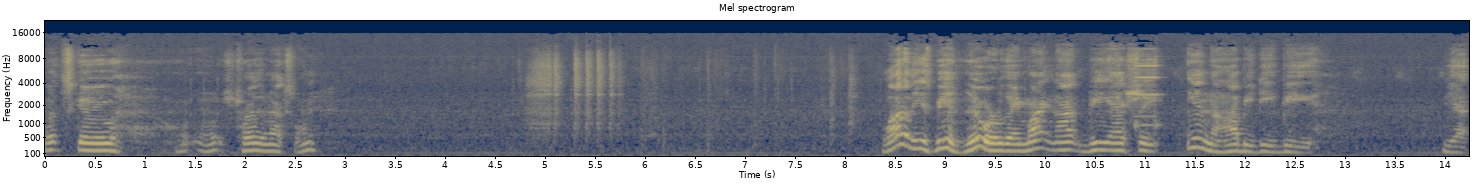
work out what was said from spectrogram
Let's go, let's try the next one. A lot of these being newer, they might not be actually in the HobbyDB yet.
